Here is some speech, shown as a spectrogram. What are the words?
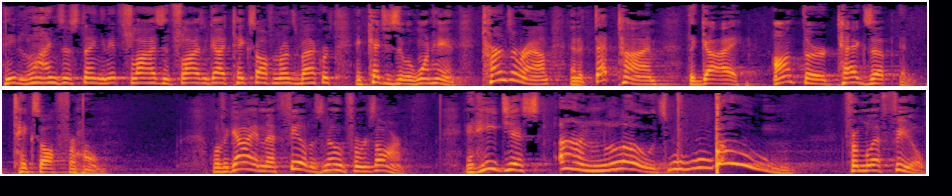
And he lines this thing and it flies and flies. And guy takes off and runs backwards and catches it with one hand. Turns around, and at that time, the guy on third tags up and takes off for home. Well, the guy in left field is known for his arm. And he just unloads, boom, from left field.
